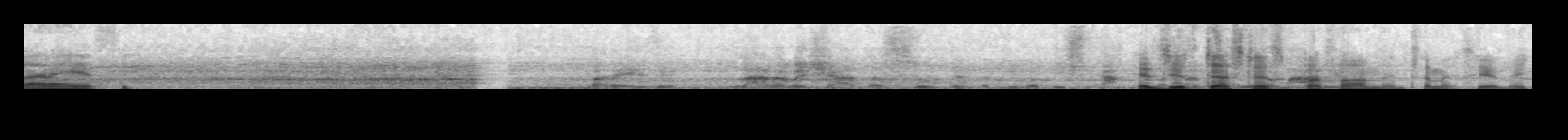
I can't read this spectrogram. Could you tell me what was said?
Baresi. It's just just his performance, I'm assuming.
